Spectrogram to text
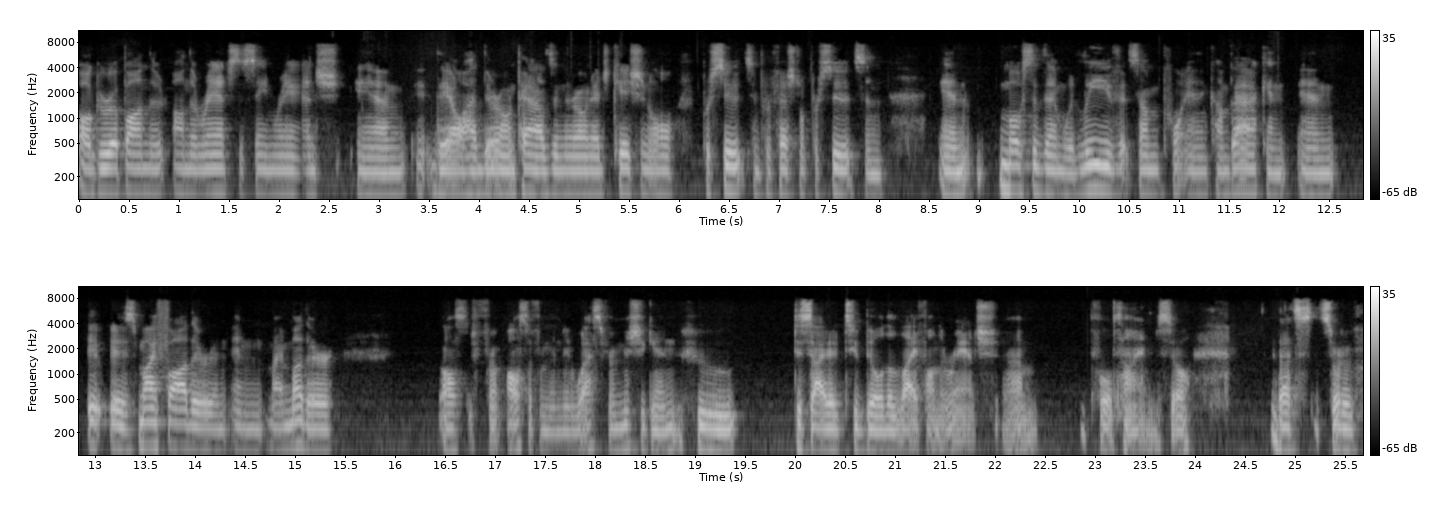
all grew up on the on the ranch, the same ranch, and they all had their own paths and their own educational pursuits and professional pursuits, and and most of them would leave at some point and come back. And and it was my father and, and my mother also from also from the Midwest from Michigan who decided to build a life on the ranch um, full time so that's sort of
